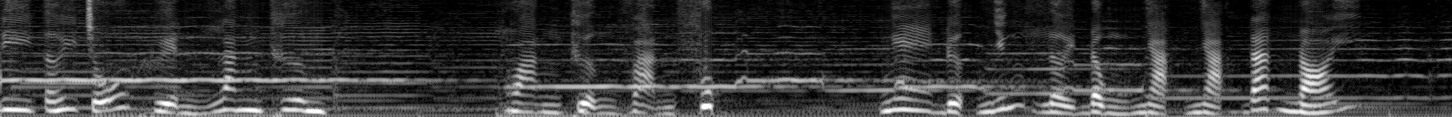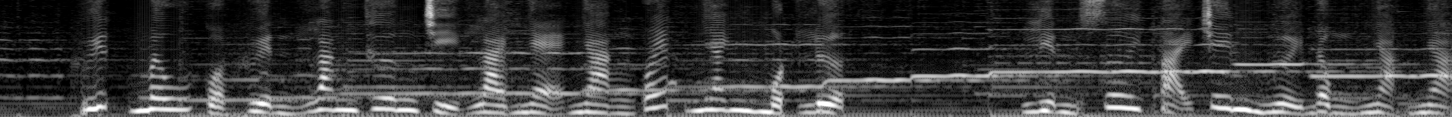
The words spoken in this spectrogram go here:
đi tới chỗ huyền lăng thương. Hoàng thượng vạn phúc, Nghe được những lời đồng nhạc nhạc đã nói. Huyết mâu của huyền lăng thương chỉ là nhẹ nhàng quét nhanh một lượt, Liền rơi tại trên người đồng nhạc nhạc.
